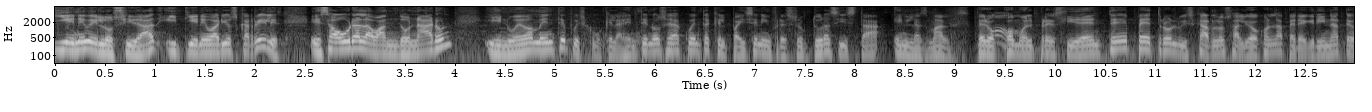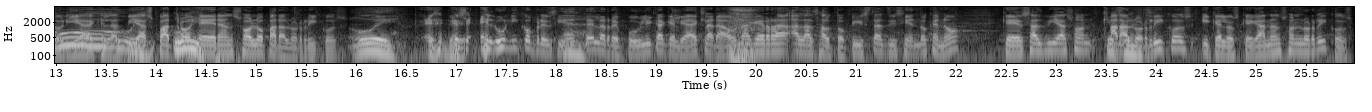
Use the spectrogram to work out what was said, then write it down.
tiene velocidad y tiene varios carriles. Esa obra la abandonaron y nuevamente pues como que la gente no se da cuenta que el país en infraestructura sí está en las malas. Pero como el presidente Petro, Luis Carlos, salió con la peregrina teoría de que las vías 4G uy. eran solo para los ricos, Uy, es, es el único presidente de la República que le ha declarado una guerra a las autopistas diciendo que no, que esas vías son Qué para fuerte. los ricos y que los que ganan son los ricos.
